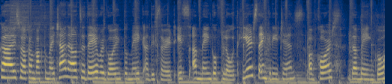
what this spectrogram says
Guys, welcome back to my channel. Today we're going to make a dessert. It's a mango float. Here's the ingredients. Of course, the mango.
